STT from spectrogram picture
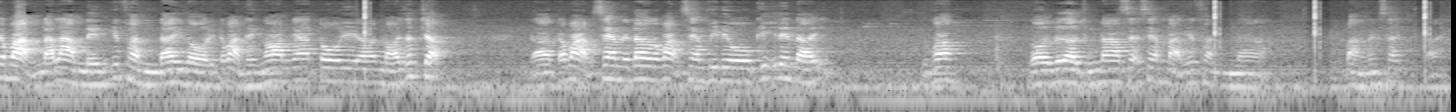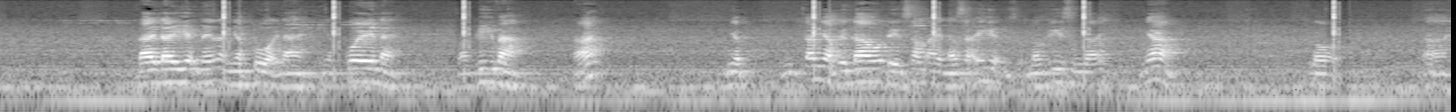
Các bạn đã làm đến cái phần đây rồi các bạn thấy ngon nhá. Tôi uh, nói rất chậm. À, các bạn xem đến đâu các bạn xem video kỹ đến đấy đúng không? Rồi bây giờ chúng ta sẽ xem lại cái phần uh, bảng danh sách. Đây. đây đây hiện đến là nhập tuổi này nhập quê này và ghi vào. Đấy. Nhập ta nhập đến đâu thì sau này nó sẽ hiện nó ghi xuống đấy nhá. Rồi. Đây.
